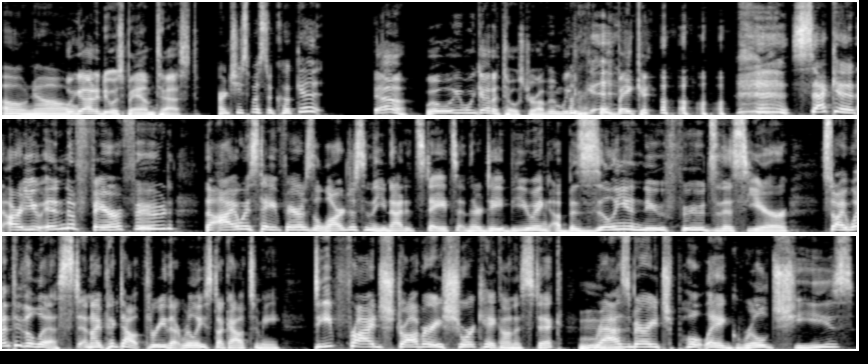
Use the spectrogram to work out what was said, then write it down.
Oh no. We got to do a spam test. Aren't you supposed to cook it? Yeah. Well, we, we got a toaster oven. We can bake it. Second, are you into fair food? The Iowa State Fair is the largest in the United States, and they're debuting a bazillion new foods this year. So I went through the list and I picked out three that really stuck out to me deep fried strawberry shortcake on a stick, hmm. raspberry chipotle grilled cheese.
